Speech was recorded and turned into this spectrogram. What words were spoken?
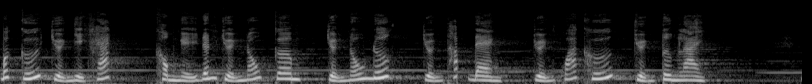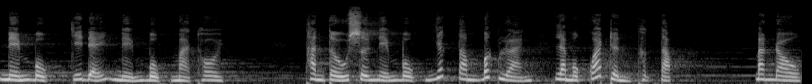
bất cứ chuyện gì khác, không nghĩ đến chuyện nấu cơm, chuyện nấu nước, chuyện thắp đèn, chuyện quá khứ, chuyện tương lai. Niệm Bụt chỉ để niệm Bụt mà thôi. Thành tựu sự niệm Bụt nhất tâm bất loạn là một quá trình thực tập. Ban đầu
